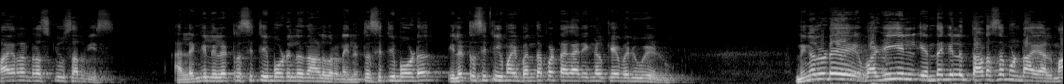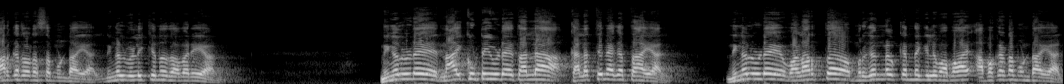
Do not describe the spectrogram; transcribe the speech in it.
ഫയർ ആൻഡ് റെസ്ക്യൂ സർവീസ് അല്ലെങ്കിൽ ഇലക്ട്രിസിറ്റി ബോർഡിൽ നിന്ന് ആൾ വരണം. ഇലക്ട്രിസിറ്റി ബോർഡ് ഇലക്ട്രിസിറ്റിയുമായി ബന്ധപ്പെട്ട കാര്യങ്ങൾക്കേ വരികയുള്ളൂ. നിങ്ങളുടെ വഴിയിൽ എന്തെങ്കിലും തടസ്സമുണ്ടായാൽ മാർഗ തടസ്സമുണ്ടായാൽ നിങ്ങൾ വിളിക്കുന്നത് അവരെയാണ്. നിങ്ങളുടെ നായ്ക്കുട്ടിയുടെ തല കലത്തിനകത്തായാൽ നിങ്ങളുടെ വളർത്ത മൃഗങ്ങൾക്ക് എന്തെങ്കിലും അപാ അപകടമുണ്ടായാൽ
